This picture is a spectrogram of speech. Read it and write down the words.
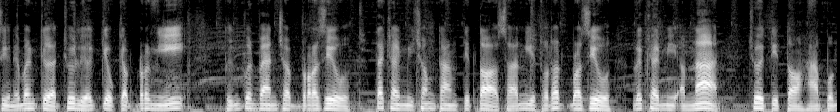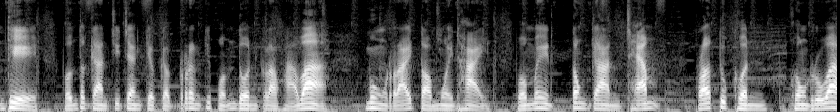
สื่อในบ้านเกิดช่วยเหลือเกี่ยวกับเรื่องนี้ ถึงแฟนๆชาวบราซิล ถ้าใครมีช่องทางติดต่อสถานีโทรทัศน์บราซิล หรือใครมีอำนาจ ช่วยติดต่อหาผมที ผมต้องการชี้แจงเกี่ยวกับเรื่องที่ผมโดนกล่าวหาว่า มุ่งร้ายต่อมวยไทย ผมไม่ต้องการแชมป์ เพราะทุกคนคงรู้ว่า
